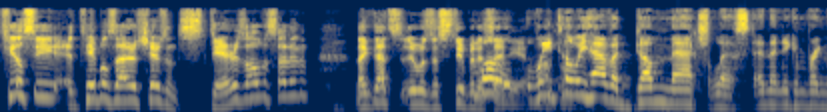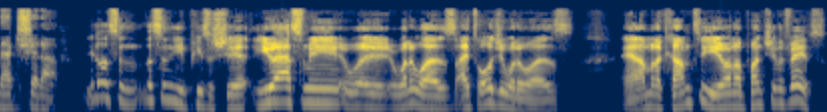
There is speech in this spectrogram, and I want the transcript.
TLC and tables, ladders, chairs, and stairs. All of a sudden, like that's it was the stupidest well, idea. wait till we have a dumb match list, and then you can bring that shit up. You know, listen, listen, you piece of shit. You asked me what, what it was. I told you what it was, and I'm gonna come to you and I'll punch you in the face.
